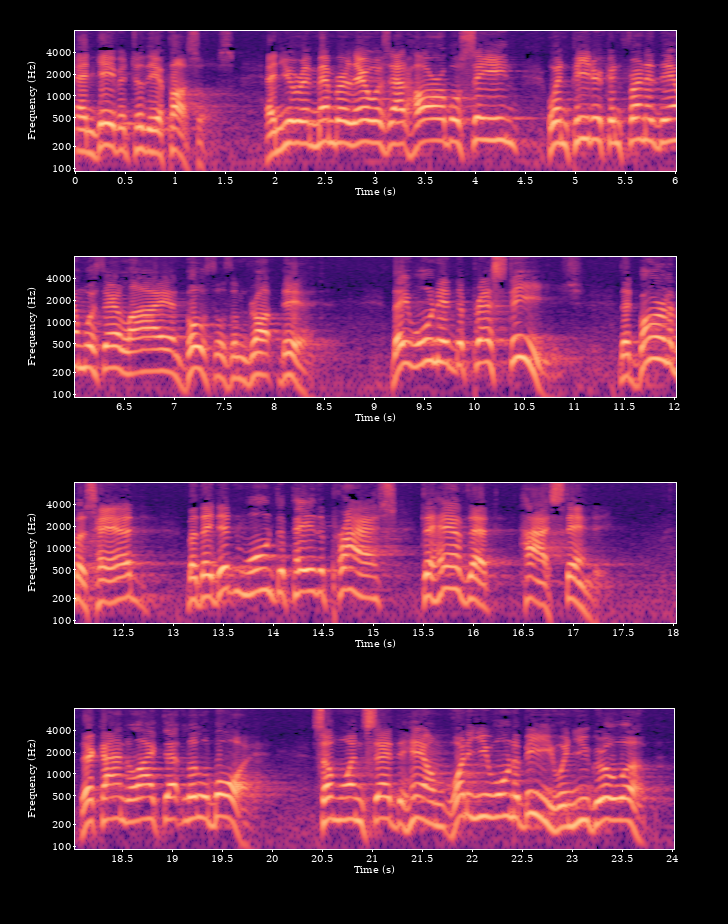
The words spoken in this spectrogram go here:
and gave it to the apostles. And you remember there was that horrible scene when Peter confronted them with their lie and both of them dropped dead. They wanted the prestige that Barnabas had, but they didn't want to pay the price to have that high standing. They're kind of like that little boy. Someone said to him, What do you want to be when you grow up?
